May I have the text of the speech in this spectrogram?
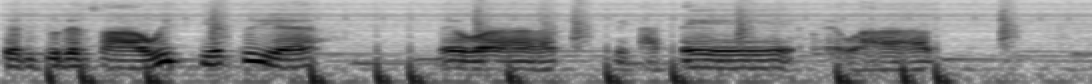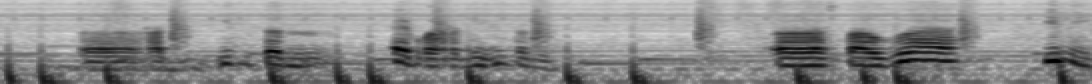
dari Duren Sawit dia tuh ya lewat BKT lewat uh, Radio Inten. Eh bukan Radio Inten uh, setahu gua ini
